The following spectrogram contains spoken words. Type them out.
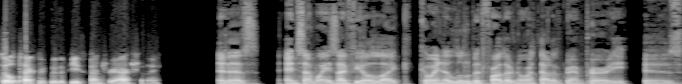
still technically the Peace Country, actually. It is. In some ways, I feel like going a little bit farther north out of Grande Prairie is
